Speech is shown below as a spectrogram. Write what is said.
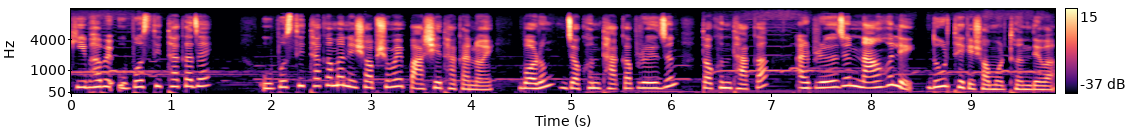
কীভাবে উপস্থিত থাকা যায়? উপস্থিত থাকা মানে সবসময় পাশে থাকা নয়, বরং যখন থাকা প্রয়োজন, তখন থাকা, আর প্রয়োজন না হলে দূর থেকে সমর্থন দেওয়া।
